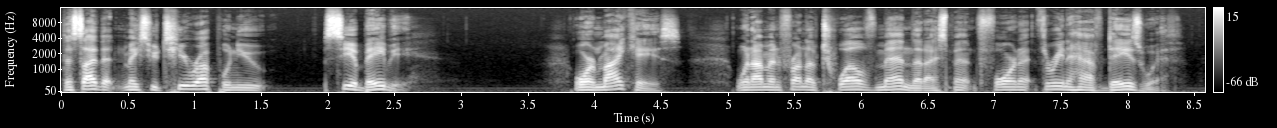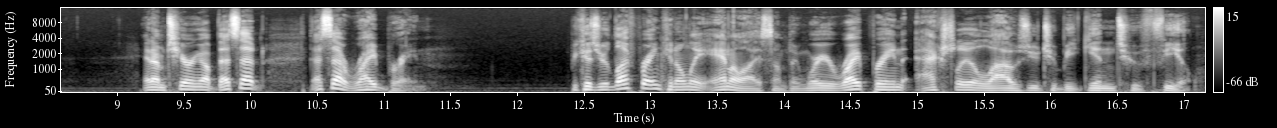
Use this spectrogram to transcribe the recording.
the side that makes you tear up when you see a baby, or in my case, when I'm in front of 12 men that I spent four and a, three and a half days with, and I'm tearing up, that's that, that's that right brain. Because your left brain can only analyze something, where your right brain actually allows you to begin to feel.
